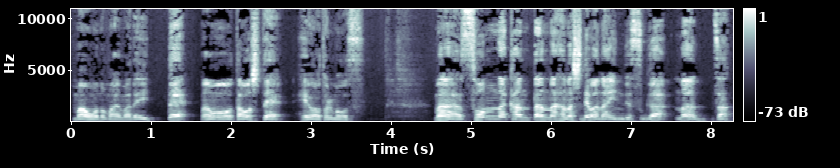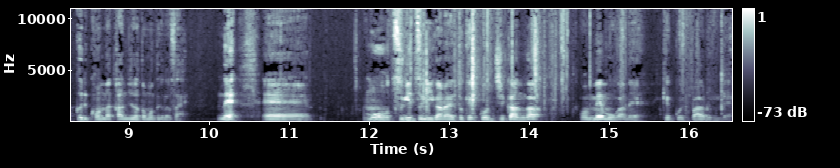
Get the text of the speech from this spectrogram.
魔王の前まで行って、魔王を倒して平和を取り戻す。まあ、そんな簡単な話ではないんですが、まあ、ざっくりこんな感じだと思ってください。で、えーもう次々行かないと結構時間が、このメモがね、結構いっぱいあるんで。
